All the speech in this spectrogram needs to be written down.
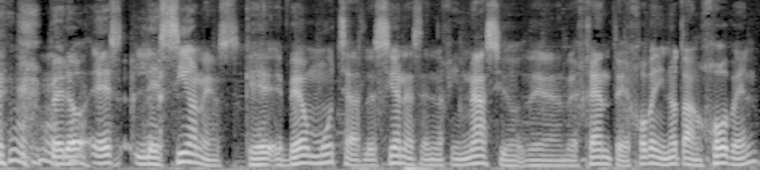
Pero es lesiones, que veo muchas lesiones en el gimnasio de, de gente joven y no tan joven,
